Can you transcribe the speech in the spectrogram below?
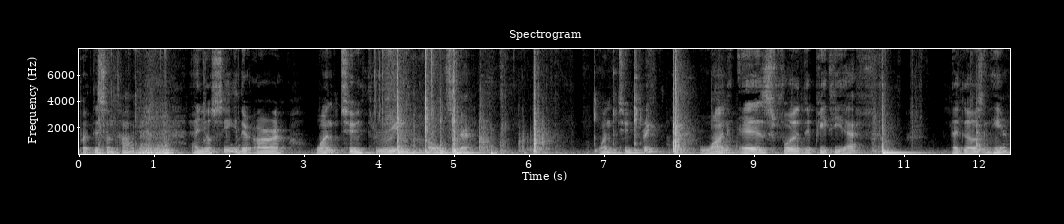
put this on top and you'll see there are one, two, three holes here. One, two, three. One is for the PTF that goes in here.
